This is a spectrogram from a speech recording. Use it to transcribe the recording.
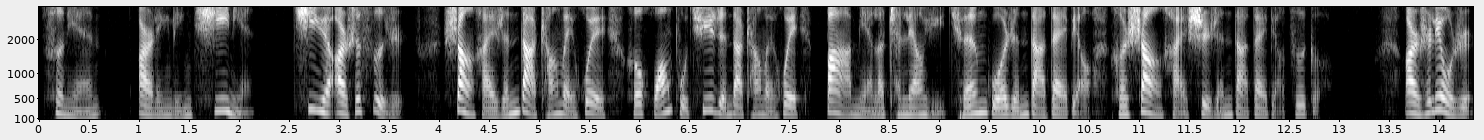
次年，二零零七年七月二十四日。上海人大常委会和黄浦区人大常委会罢免了陈良宇全国人大代表和上海市人大代表资格。二十六日，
